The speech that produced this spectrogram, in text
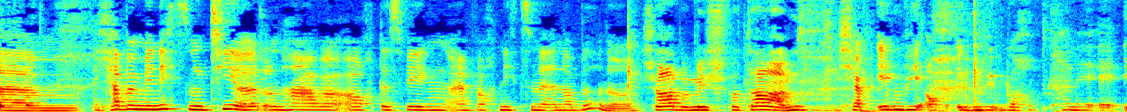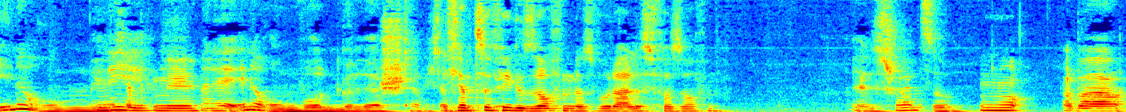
Ähm, ich habe mir nichts notiert und habe auch deswegen einfach nichts mehr in der Birne. Ich habe mich vertan. Ich habe irgendwie auch irgendwie überhaupt keine Erinnerungen mehr. Ich Nee. hab, Nee. meine Erinnerungen wurden gelöscht, habe ich das. Ich habe zu viel gesoffen, das wurde alles versoffen. Es scheint so. Ja. Aber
